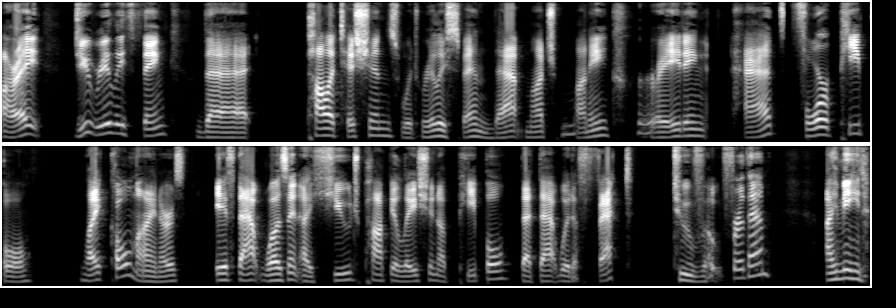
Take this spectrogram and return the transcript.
All right? Do you really think that politicians would really spend that much money creating ads for people like coal miners if that wasn't a huge population of people that that would affect to vote for them. I mean,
